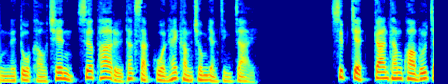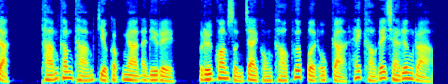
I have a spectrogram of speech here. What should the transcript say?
มในตัวเขาเช่น เสื้อผ้าหรือทักษะควรให้คำชมอย่างจริงใจ 17. การทำความรู้จัก ถามคำถามเกี่ยวกับงานอดิเรก หรือความสนใจของเขาเพื่อเปิดโอกาสให้เขาได้แชร์เรื่องราว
